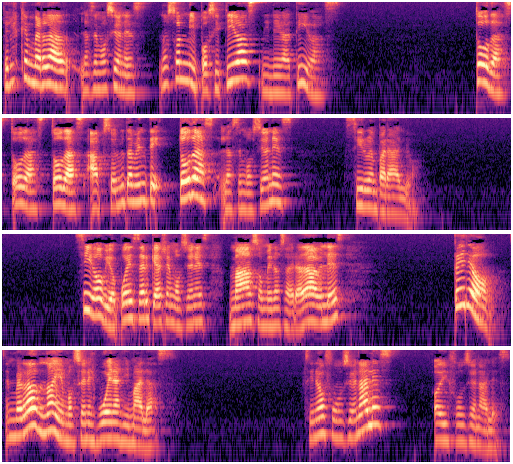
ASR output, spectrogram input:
Pero es que en verdad las emociones no son ni positivas ni negativas. Todas, todas, todas, absolutamente todas las emociones sirven para algo. Sí, obvio, puede ser que haya emociones más o menos agradables, pero en verdad no hay emociones buenas ni malas, sino funcionales o disfuncionales.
